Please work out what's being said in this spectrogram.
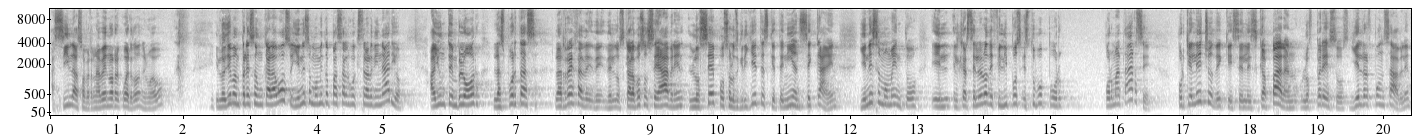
a Silas o a Bernabé, no recuerdo de nuevo, y los llevan preso a un calabozo. Y en ese momento pasa algo extraordinario. Hay un temblor, las puertas, las rejas de, los calabozos se abren, los cepos o los grilletes que tenían se caen, y en ese momento el, el carcelero de Filipos estuvo por, por matarse, porque el hecho de que se le escaparan los presos y el responsable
